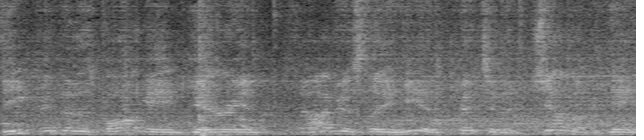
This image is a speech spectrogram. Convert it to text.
deep into this ball game, Gary. And obviously, he is pitching a gem of a game.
